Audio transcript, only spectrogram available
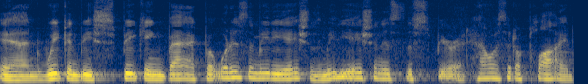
and we can be speaking back. But what is the mediation? The mediation is the Spirit. How is it applied?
